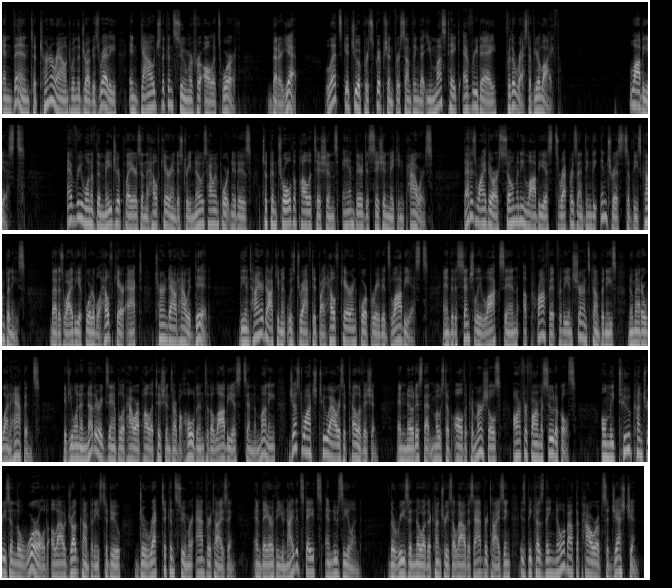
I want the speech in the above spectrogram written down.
and then to turn around when the drug is ready and gouge the consumer for all it's worth. Better yet, let's get you a prescription for something that you must take every day for the rest of your life. Lobbyists. Every one of the major players in the healthcare industry knows how important it is to control the politicians and their decision making powers. That is why there are so many lobbyists representing the interests of these companies. That is why the Affordable Health Care Act turned out how it did. The entire document was drafted by Healthcare Incorporated's lobbyists, and it essentially locks in a profit for the insurance companies no matter what happens. If you want another example of how our politicians are beholden to the lobbyists and the money, just watch two hours of television and notice that most of all the commercials are for pharmaceuticals. Only two countries in the world allow drug companies to do direct to consumer advertising and they are the United States and New Zealand. The reason no other countries allow this advertising is because they know about the power of suggestion.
